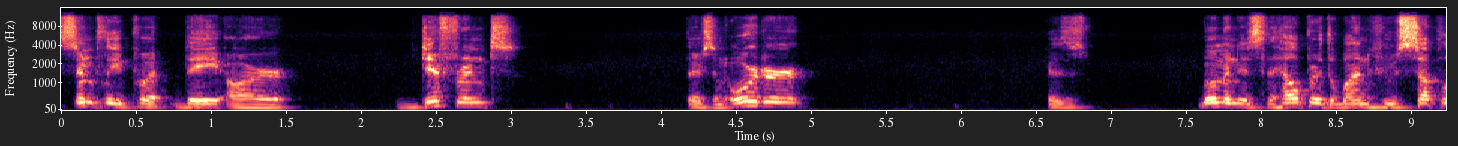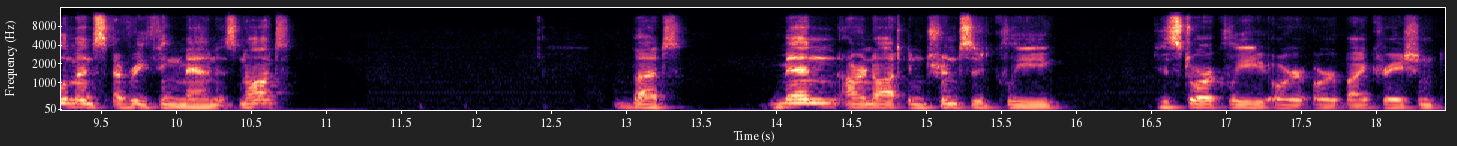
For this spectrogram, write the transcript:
simply put they are different there's an order because woman is the helper, the one who supplements everything man is not. But men are not intrinsically, historically, or, or by creation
